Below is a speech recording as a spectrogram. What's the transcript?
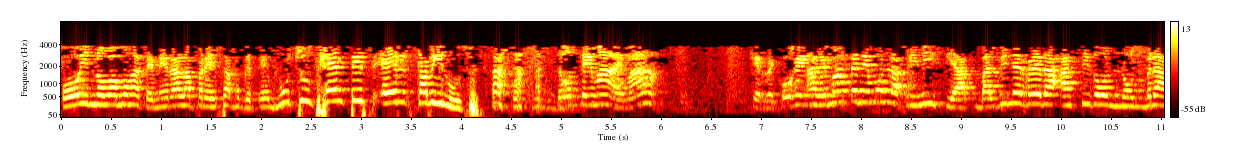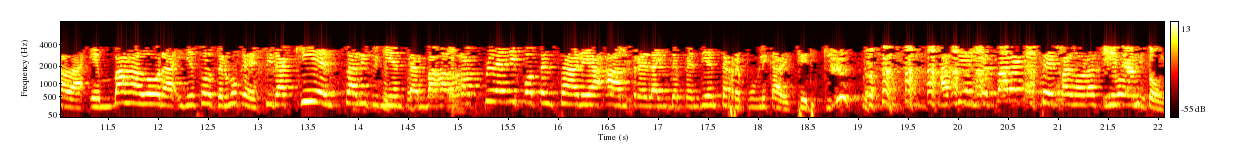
hoy no vamos a tener a la presa porque hay muchos gentes en cabinus. dos temas además que recogen... Además tenemos la primicia, Balvina Herrera ha sido nombrada embajadora, y eso lo tenemos que decir aquí en Sal y Pimienta, embajadora plenipotenciaria ante la independiente República de Chiriquí. Así es que para que sepan ahora sí. Y de Antón.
